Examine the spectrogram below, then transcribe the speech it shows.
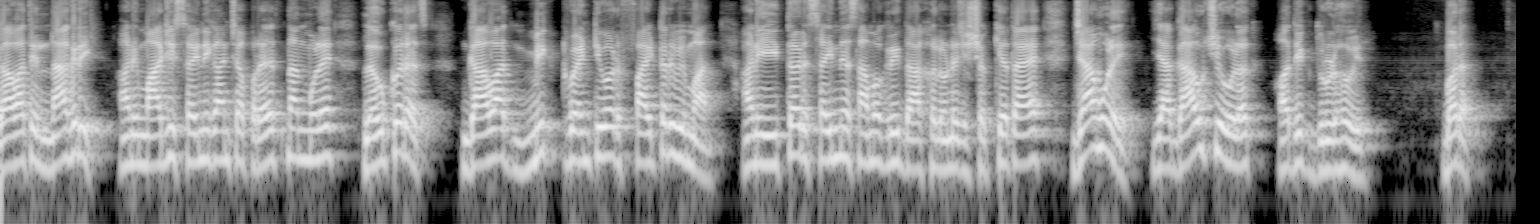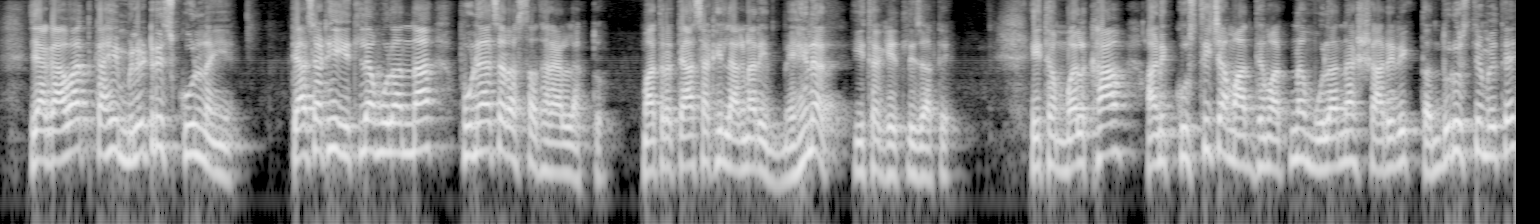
गावातील नागरिक आणि माजी सैनिकांच्या प्रयत्नांमुळे लवकरच गावात मिग ट्वेंटीवर फायटर विमान आणि इतर सैन्य सामग्री दाखल होण्याची शक्यता आहे ज्यामुळे या गावची ओळख अधिक दृढ होईल. बरं या गावात काही मिलिटरी स्कूल नाहीये. त्यासाठी इथल्या मुलांना पुण्याचा रस्ता धरायला लागतो. मात्र त्यासाठी लागणारी मेहनत इथं घेतली जाते. इथं मलखांब आणि कुस्तीच्या माध्यमातून मुलांना शारीरिक तंदुरुस्ती मिळते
